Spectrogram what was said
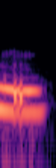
to mm.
